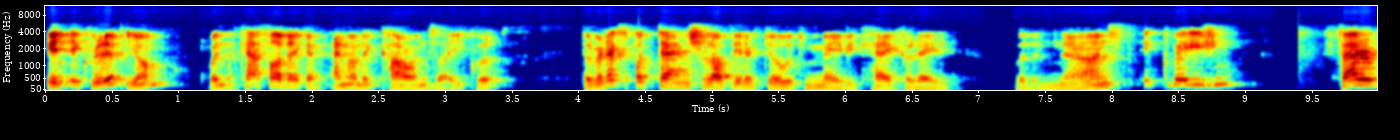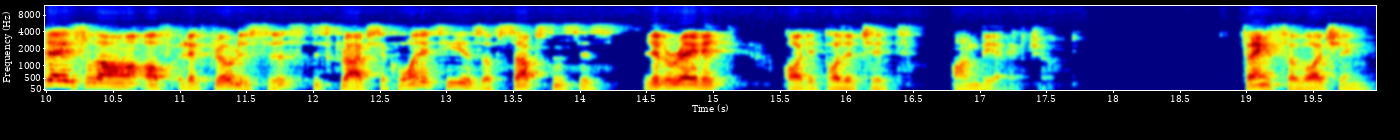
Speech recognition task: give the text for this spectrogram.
In equilibrium, when the cathodic and anodic currents are equal, the redox potential of the electrode may be calculated with a Nernst equation. Faraday's law of electrolysis describes the quantities of substances liberated or deposited on the electrode. Thanks for watching.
